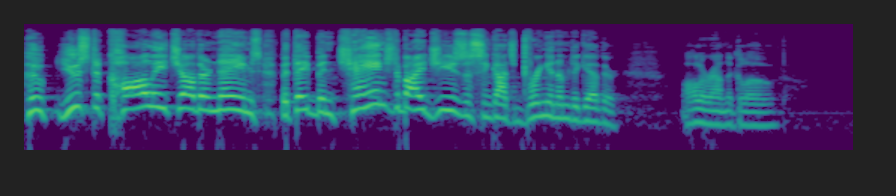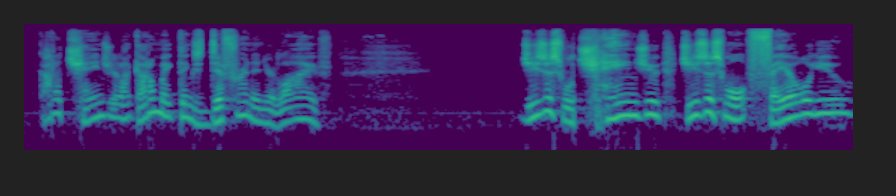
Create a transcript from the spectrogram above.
who used to call each other names, but they've been changed by Jesus, and God's bringing them together all around the globe. God will change your life. God will make things different in your life. Jesus will change you. Jesus won't fail you.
